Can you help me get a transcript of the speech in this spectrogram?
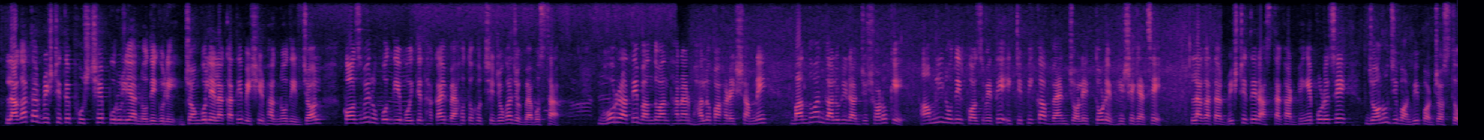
লাগাতার বৃষ্টিতে ফুঁসছে পুরুলিয়ার নদীগুলি। জঙ্গল এলাকাতে বেশিরভাগ নদীর জল কসবের উপর দিয়ে বইতে থাকায় ব্যাহত হচ্ছে যোগাযোগ ব্যবস্থা। ভোর রাতে বান্দোয়ান থানার ভালো পাহাড়ের সামনে বান্দোয়ান গালুরি রাজ্য সড়কে আমলি নদীর কসবেতে একটি পিকআপ ভ্যান জলের তোড়ে ভেসে গেছে। লাগাতার বৃষ্টিতে রাস্তাঘাট ভেঙে পড়েছে, জনজীবন বিপর্যস্ত।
